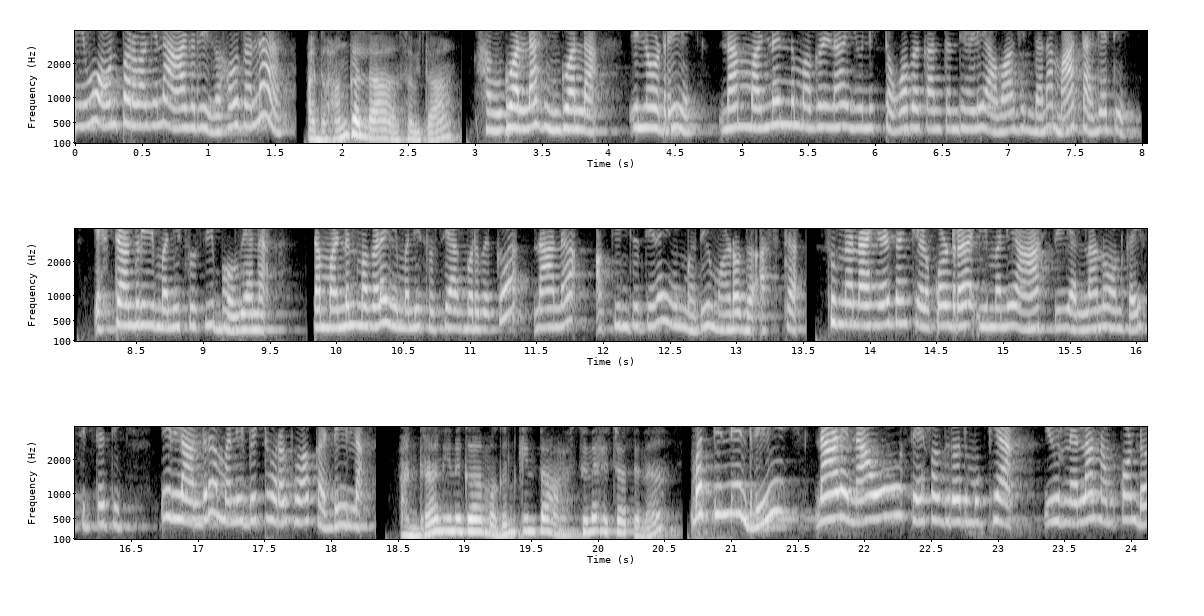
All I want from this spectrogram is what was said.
ನೀವು ಅವನ ಪರವಾಗಿನ ಆದ್ರಿ ಈಗ ಹೌದಲ್ಲ? ಅದು ಹಂಗಲ್ಲ ಸವಿತಾ. ಹಂಗೂ ಅಲ್ಲ ಹಿಂಗೂ ಅಲ್ಲ. ಇಲ್ಲಿ ನೋಡ್ರಿ ನಮ್ಮ ಅಣ್ಣನ ಮಗಳನ್ನ ಇವನಿಗೆ ತಗೋಬೇಕಂತಂದ ಹೇಳಿ ಅವಾಗಿಂದನ ಮಾತಾಗೈತಿ ಎಷ್ಟಂದ್ರೆ ಈ ಮನಿ ಸೊಸಿ ಭವ್ಯನ. ನಮ್ಮ ಅಣ್ಣನ ಮಗಳ ಈ ಮನಿ ಸೊಸಿ ಆಗ್ಬರ್ಬೇಕು. ನಾನು ಅಕ್ಕಿನ ಜೊತೆ ಇವ್ನ ಮದುವೆ ಮಾಡೋದು ಅಷ್ಟ. ಸುಮ್ಮನೆ ನಾ ಹೇಳ್ದಂಗೆ ಕೇಳ್ಕೊಂಡ್ರ ಈ ಮನಿ ಆಸ್ತಿ ಎಲ್ಲಾನು ಅವ್ನ ಕೈ ಸಿಗ್ತೈತಿ. ಇಲ್ಲ ಅಂದ್ರ ಮನಿ ಬಿಟ್ಟು ಹೊರಗೆ ಹೋಗಕ್ ಅಡ್ಡಿ ಇಲ್ಲ. ಅಂದ್ರ ನಿನಗ ಮಗನ್ಕಿಂತ ಆಸ್ತಿನ ಹೆಚ್ಚಾತೇನ? ಮತ್ತಿನ್ನೇನ್ರಿ ನಾಳೆ ನಾವು ಮುಖ್ಯ. ಇವ್ರನ್ನೆಲ್ಲ ನಂಬ್ಕೊಂಡು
